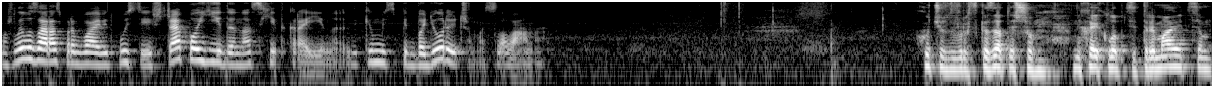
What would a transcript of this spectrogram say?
можливо зараз перебуває в відпустці і ще поїде на схід країни з якимись підбадьорюючими словами. Хочу сказати, що нехай хлопці тримаються.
